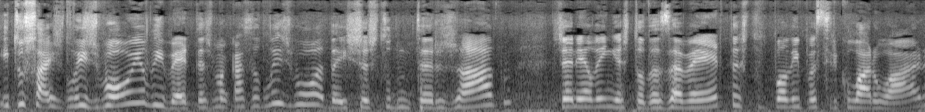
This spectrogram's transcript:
e tu sais de Lisboa e libertas-me a casa de Lisboa, deixas tudo metarejado, janelinhas todas abertas, tudo para ali para circular o ar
